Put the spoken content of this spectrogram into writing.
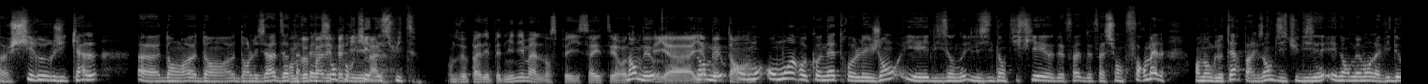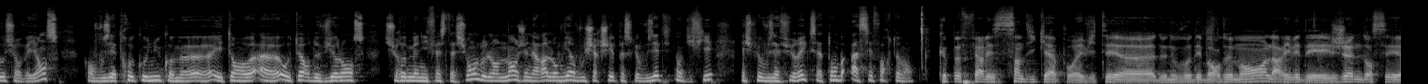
euh, chirurgical euh, dans, dans, dans, les interpellations pour qu'il y ait des suites? On ne veut pas des peines minimales dans ce pays. Ça a été il y a, il y a peu de temps. Au, hein. au, moins reconnaître les gens et les, identifier de, de, façon formelle. En Angleterre, par exemple, ils utilisent énormément la vidéosurveillance. Quand vous êtes reconnu comme euh, étant euh, auteur de violence sur une manifestation, le lendemain, en général, on vient vous chercher parce que vous êtes identifié. Et je peux vous assurer que ça tombe assez fortement. Que peuvent faire les syndicats pour éviter euh, de nouveaux débordements? L'arrivée des jeunes dans ces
